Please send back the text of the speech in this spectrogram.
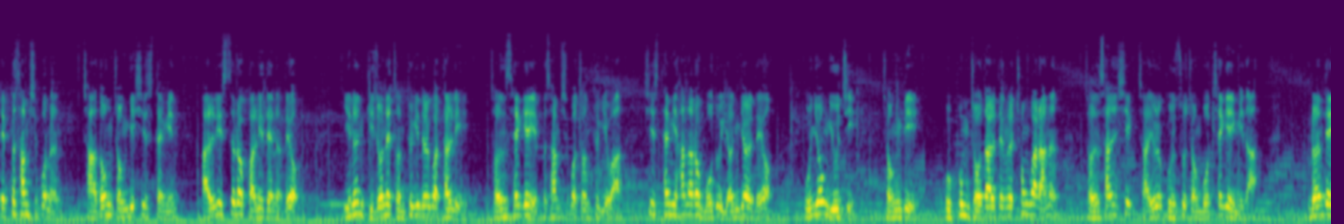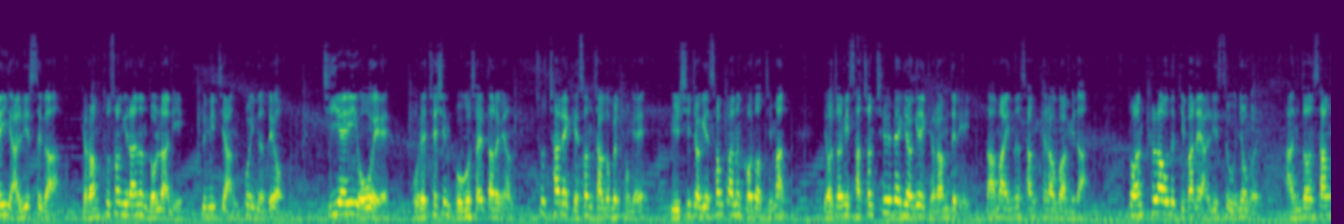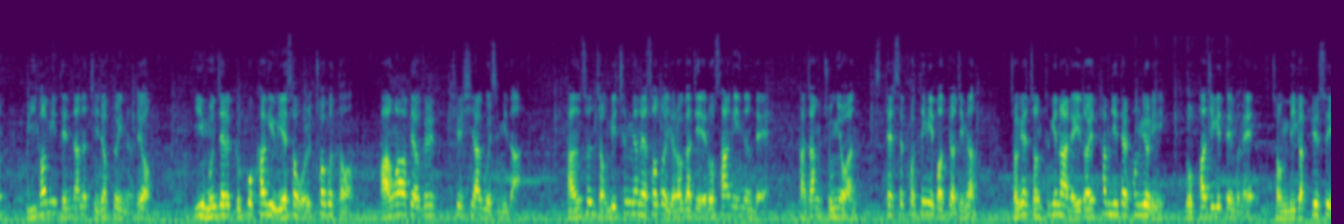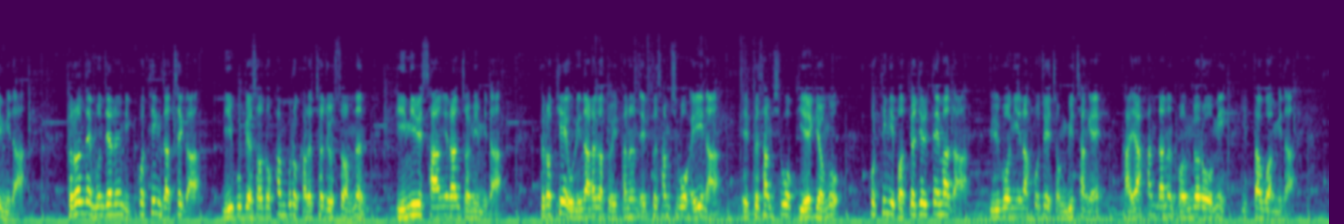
F-35는 자동 정비 시스템인 알리스로 관리되는데요. 이는 기존의 전투기들과 달리 전 세계 F-35 전투기와 시스템이 하나로 모두 연결되어 운용 유지, 정비, 부품 조달 등을 총괄하는 전산식 자율 군수 정보 체계입니다. 그런데 이 알리스가 결함투성이라는 논란이 끊이지 않고 있는데요. GAO의 올해 최신 보고서에 따르면 수차례 개선 작업을 통해 일시적인 성과는 거뒀지만 여전히 4,700여 개의 결함들이 남아있는 상태라고 합니다. 또한 클라우드 기반의 ALIS 운용은 안전상 위험이 된다는 지적도 있는데요. 이 문제를 극복하기 위해서 올 초부터 방화벽을 실시하고 있습니다. 단순 정비 측면에서도 여러 가지 애로사항이 있는데 가장 중요한 스텔스 코팅이 벗겨지면 적의 전투기나 레이더에 탐지될 확률이 높아지기 때문에 정비가 필수입니다. 그런데 문제는 이 코팅 자체가 미국에서도 함부로 가르쳐 줄 수 없는 비밀 사항이란 점입니다. 그렇기에 우리나라가 도입하는 F-35A나 F-35B의 경우 코팅이 벗겨질 때마다 일본이나 호주의 정비창에 가야 한다는 번거로움이 있다고 합니다.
